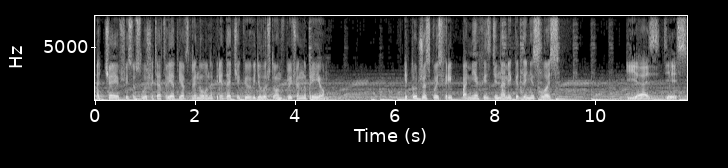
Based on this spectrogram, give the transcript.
Отчаявшись услышать ответ, я взглянула на передатчик и увидела, что он включен на прием. И тут же сквозь хрип помех из динамика донеслось «Я здесь».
